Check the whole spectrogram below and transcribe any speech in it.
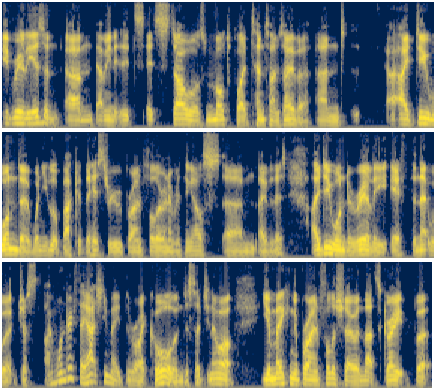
it really isn't. Um, I mean, it's it's Star Wars multiplied ten times over, and I, I do wonder when you look back at the history with Bryan Fuller and everything else um, over this. I do wonder really if the network just. I wonder if they actually made the right call and just said, you know what, you're making a Bryan Fuller show, and that's great, but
